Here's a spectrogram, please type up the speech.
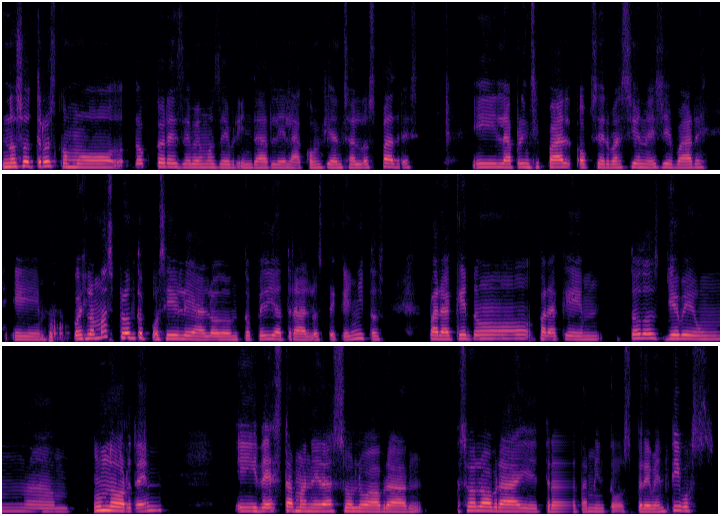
nosotros como doctores debemos de brindarle la confianza a los padres y la principal observación es llevar eh, pues lo más pronto posible al odontopediatra a los pequeñitos para que no para que todos lleve un orden y de esta manera solo habrán solo habrá eh, tratamientos preventivos.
